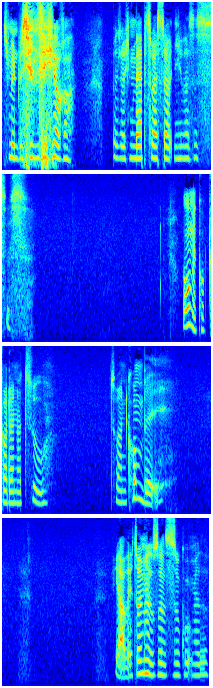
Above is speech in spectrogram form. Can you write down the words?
ist mir ein bisschen sicherer. Bei solchen Maps weißt du halt nie, was es ist. Oh, mir guckt gerade einer zu. So ein Kumpel. Ja, wer soll mir sonst so gucken? Also.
